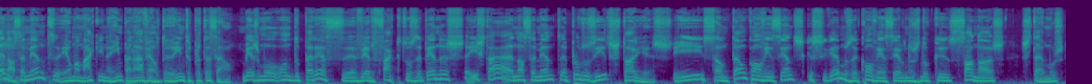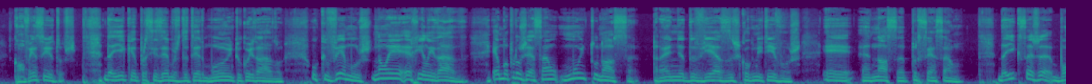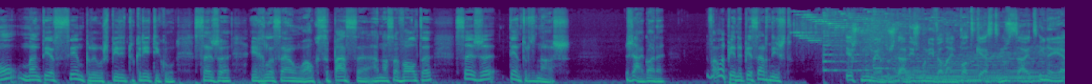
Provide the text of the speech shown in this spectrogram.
A nossa mente é uma máquina imparável de interpretação. Mesmo onde parece haver factos apenas, aí está a nossa mente a produzir histórias. E são tão convincentes que chegamos a convencer-nos do que só nós estamos convencidos. Daí que precisemos de ter muito cuidado. O que vemos não é a realidade, é uma projeção muito nossa prenha de vieses cognitivos. É a nossa percepção. Daí que seja bom manter sempre o espírito crítico, seja em relação ao que se passa à nossa volta, seja dentro de nós. Já agora, vale a pena pensar nisto. Este momento está disponível em podcast no site e na app.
